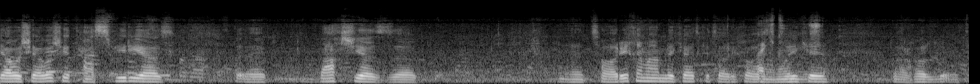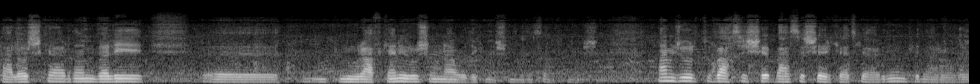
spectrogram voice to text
یواش یواش یه تصویری از بخشی از تاریخ مملکت که تاریخ آدمایی که به حال تلاش کردن ولی نورافکنی روشون نبوده که نشون بده میشه همینجور تو بحث, بحث شرکت کردیم که در واقع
